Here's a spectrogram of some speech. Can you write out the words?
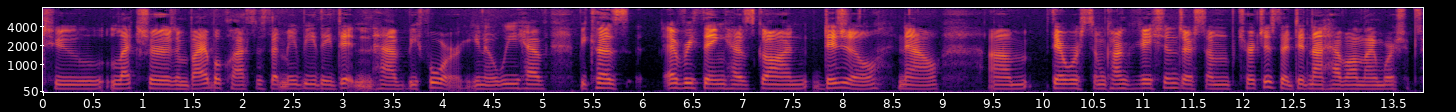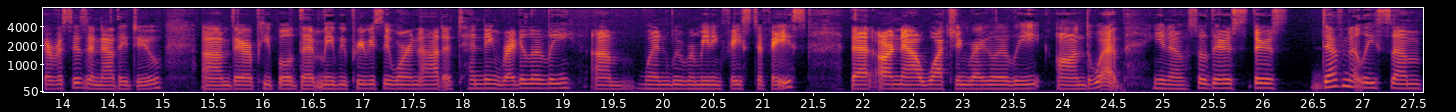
to lectures and Bible classes that maybe they didn't have before. You know, we have because everything has gone digital now. Um, there were some congregations or some churches that did not have online worship services, and now they do. Um, there are people that maybe previously were not attending regularly um, when we were meeting face to face that are now watching regularly on the web. You know, so there's there's definitely some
